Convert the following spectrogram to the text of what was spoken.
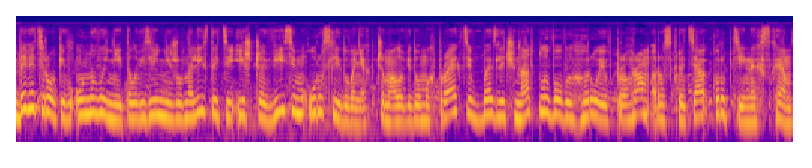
Дев'ять років у новинній телевізійній журналістиці і ще вісім у розслідуваннях. Чимало відомих проєктів, безліч надпливових героїв програм розкриття корупційних схем.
